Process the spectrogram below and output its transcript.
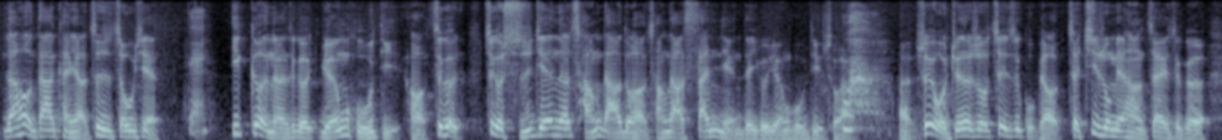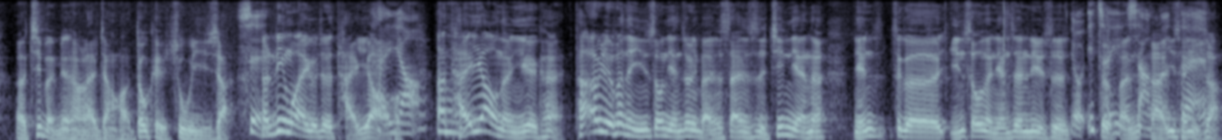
然后大家看一下，这是周线，对，一个呢这个圆弧底哈，这个这个时间呢长达多少？长达三年的一个圆弧底出来。所以我觉得说这只股票在技术面上，在这个呃基本面上来讲的话，都可以注意一下。是。那另外一个就是台药。台药。那台药呢？你可以看它二月份的营收年增率百分之三十四，今年呢年这个营收的年增率是有一成以上啊，一成以上，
